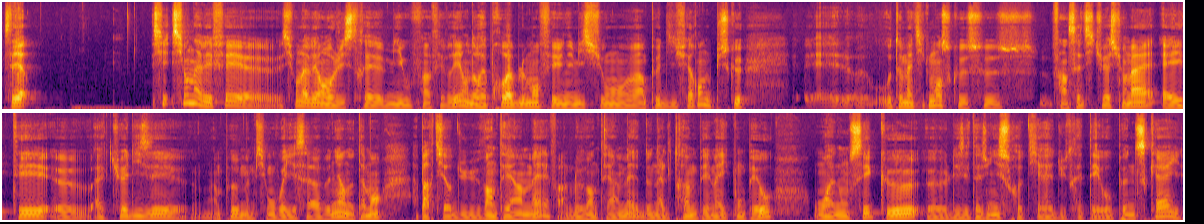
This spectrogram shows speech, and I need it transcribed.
C'est-à-dire, si, on avait fait, euh, si on avait enregistré mi ou fin février, on aurait probablement fait une émission un peu différente puisque euh, automatiquement, ce que cette situation-là a été euh, actualisée euh, un peu, même si on voyait ça à venir, notamment à partir du 21 mai, enfin le 21 mai, Donald Trump et Mike Pompeo ont annoncé que euh, les États-Unis se retiraient du traité Open Sky,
